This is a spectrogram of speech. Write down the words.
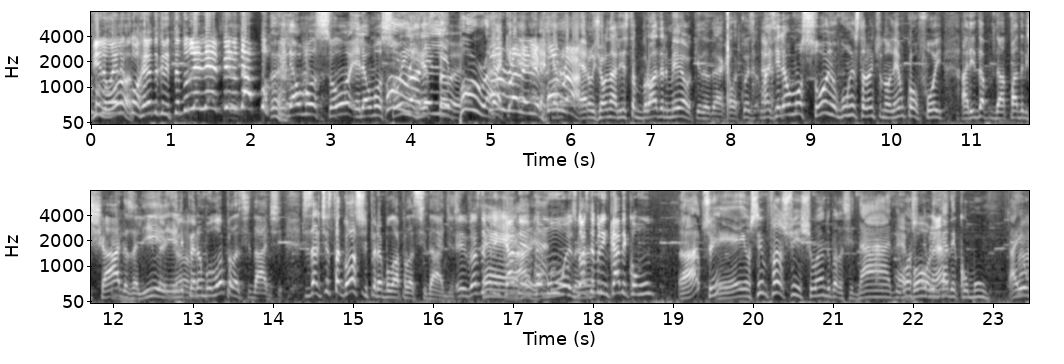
Viram ele correndo, gritando, Lelê, filho da puta! Ele almoçou, ele almoçou Porra, em restaurante. porra! Porra, Lelê, porra! Era o jornalista brother meu, que, aquela coisa. Mas ele almoçou em algum restaurante, não lembro qual foi, ali da, da Padre Chagas ali. Ele, ele perambulou pela cidade. Esses artistas gostam de perambular pelas cidades. Eles gostam de É, brincar de é comum, bom, eles né? gostam de brincar de comum. Ah, sim. É, eu sempre faço isso, eu ando pela cidade, É gosto bom, de brincar né? de comum. Aí eu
